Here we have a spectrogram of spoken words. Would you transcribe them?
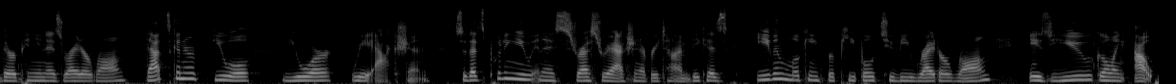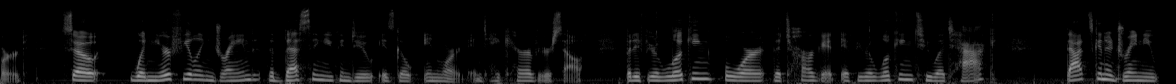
their opinion is right or wrong, that's going to fuel your reaction. So that's putting you in a stress reaction every time because even looking for people to be right or wrong is you going outward. So when you're feeling drained, the best thing you can do is go inward and take care of yourself. But if you're looking for the target, if you're looking to attack, that's going to drain you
